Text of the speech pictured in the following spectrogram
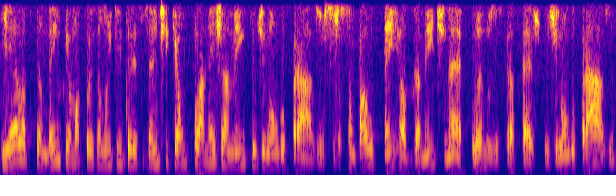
E elas também têm uma coisa muito interessante que é um planejamento de longo prazo. Ou seja, São Paulo tem, obviamente, né, planos estratégicos de longo prazo,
